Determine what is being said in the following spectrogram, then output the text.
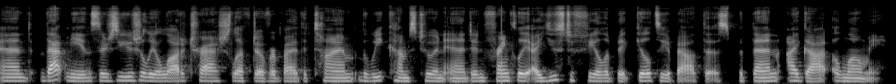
And that means there's usually a lot of trash left over by the time the week comes to an end. And frankly, I used to feel a bit guilty about this, but then I got a Lomi.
